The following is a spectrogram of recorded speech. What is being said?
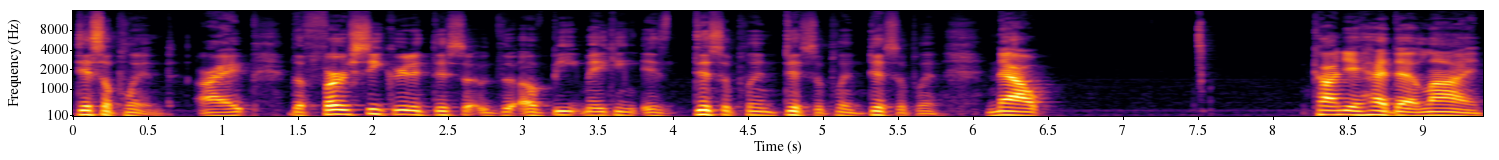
disciplined. All right, the first secret of this of beat making is discipline, discipline, discipline. Now, Kanye had that line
